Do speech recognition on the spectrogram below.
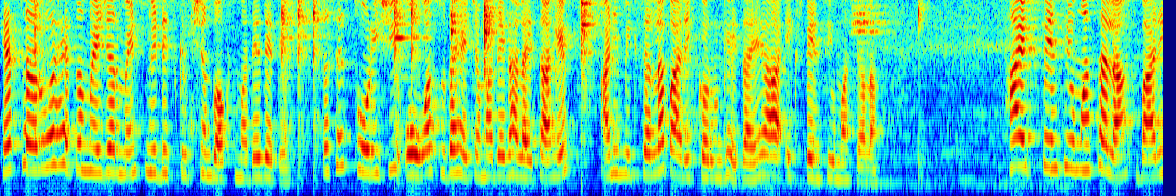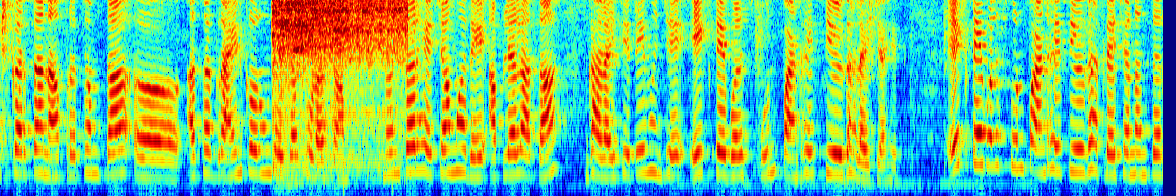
ह्या सर्व ह्याचं मेजरमेंट मी डिस्क्रिप्शन बॉक्समध्ये देते. तसेच थोडीशी ओवासुद्धा ह्याच्यामध्ये घालायचा आहे आणि मिक्सरला बारीक करून घ्यायचा आहे हा एक्सपेन्सिव्ह मसाला. हा एक्सपेन्सिव्ह मसाला बारीक करताना प्रथमतः असा ग्राइंड करून घ्यायचा थोडासा. नंतर ह्याच्यामध्ये आपल्याला आता घालायचे ते म्हणजे एक टेबलस्पून पांढरे तीळ घालायचे आहेत. एक टेबलस्पून पांढरे तीळ घातल्याच्या नंतर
